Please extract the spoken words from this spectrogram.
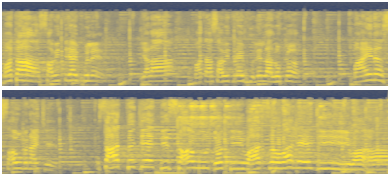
माता सावित्रीबाई फुले. याला माता सावित्रीबाई फुलेला लोक मायनं साऊ म्हणायचे. साथ जे ती साऊ ज्योती वाचवाले जीवा.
